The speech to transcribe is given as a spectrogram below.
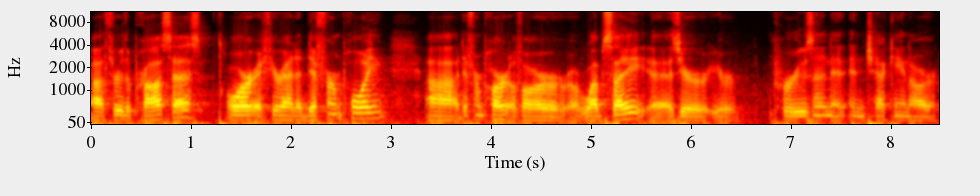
uh, through the process. Or if you're at a different point, uh, a different part of our, our, website, as you're you're perusing and, and checking our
